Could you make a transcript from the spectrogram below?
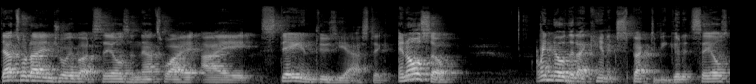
that's what I enjoy about sales, and that's why I stay enthusiastic. And also, I know that I can't expect to be good at sales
